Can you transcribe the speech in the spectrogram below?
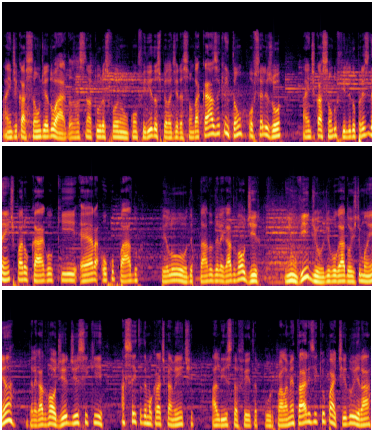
a indicação de Eduardo. As assinaturas foram conferidas pela direção da casa, que então oficializou a indicação do filho do presidente para o cargo que era ocupado pelo deputado delegado Valdir. Em um vídeo divulgado hoje de manhã, o delegado Valdir disse que aceita democraticamente a lista feita por parlamentares e que o partido irá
